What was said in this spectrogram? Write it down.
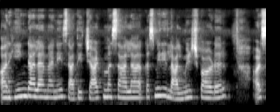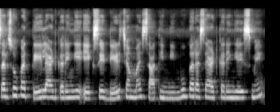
और हींग डाला है मैंने, साथ ही चाट मसाला, कश्मीरी लाल मिर्च पाउडर और सरसों का तेल ऐड करेंगे एक से डेढ़ चम्मच, साथ ही नींबू का रस ऐड करेंगे इसमें।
